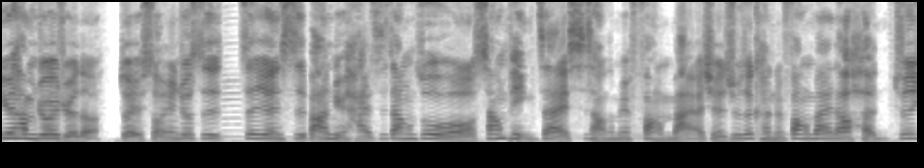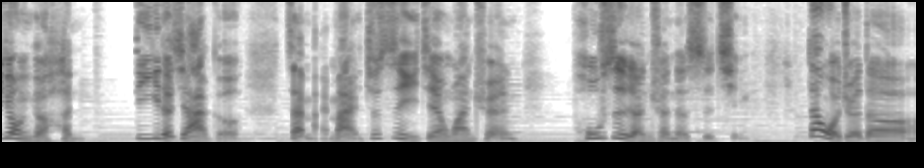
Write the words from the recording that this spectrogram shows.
因为他们就会觉得，对，首先就是这件事把女孩子当做商品在市场上面贩卖，而且就是可能贩卖到很，就是用一个很低的价格在买卖，就是一件完全忽视人权的事情。但我觉得。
